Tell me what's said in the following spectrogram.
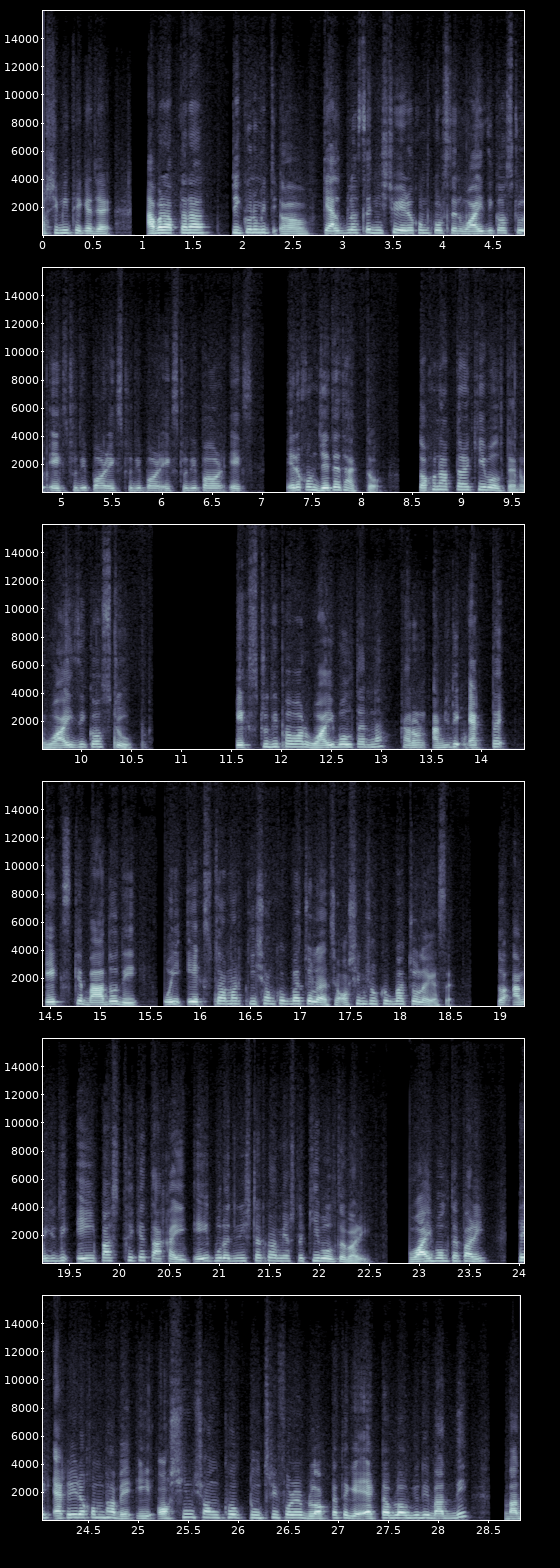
অসীমই থেকে যায়। আবার আপনারা ত্রিকোণমিতি ক্যালকুলাসে নিশ্চয়ই এরকম করছেন ওয়াই ইজিকস to x to the power x to the power x to the power x এরকম যেতে থাকতো। তখন আপনারা কি বলতেন? ওয়াই ইজিকস to x to the power y বলতেন না? কারণ আমি যদি একটা এক্স কে বাদও দিই, ওই এক্স তো আমার কি সংখ্যক বার চলে যাচ্ছে? অসীম সংখ্যক বার চলে গেছে। তো আমি যদি এই পাশ থেকে তাকাই, এই পুরো জিনিসটাকে আমি আসলে কি বলতে পারি? ওয়াই বলতে পারি। ঠিক একই রকম ভাবে এই অসীম সংখ্যক টু থ্রি ফোর এর ব্লকটা থেকে একটা ব্লক যদি বাদ দিই বাদ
